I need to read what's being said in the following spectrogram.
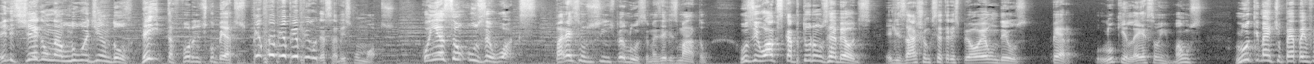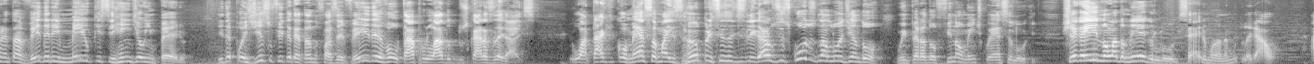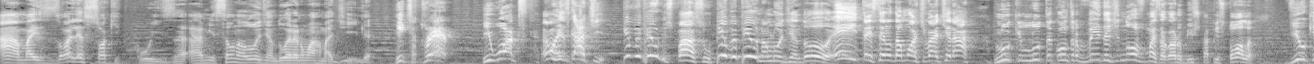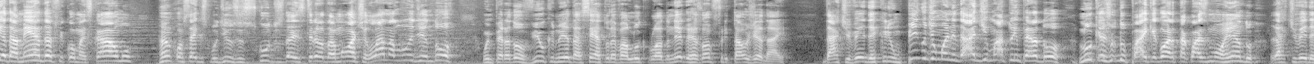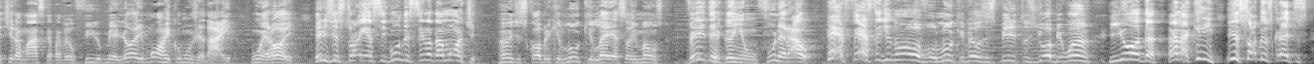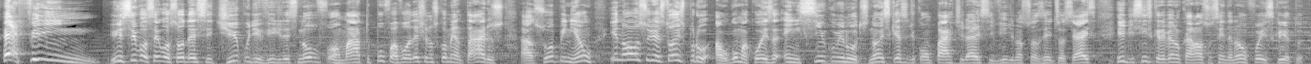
Eles chegam na lua de Andor. Eita, foram descobertos. Piu, piu, piu, piu, piu, dessa vez com motos. Conheçam os Ewoks. Parecem uns ursinhos de pelúcia, mas eles matam. Os Ewoks capturam os rebeldes. Eles acham que C-3PO é um deus. Pera, Luke e Leia são irmãos? Luke mete o pé pra enfrentar Vader e meio que se rende ao Império. E depois disso fica tentando fazer Vader voltar pro lado dos caras legais. O ataque começa, mas Han precisa desligar os escudos na lua de Endor. O Imperador finalmente conhece Luke. Chega aí no lado negro, Luke. Sério, mano, é muito legal. Ah, mas olha só que coisa. A missão na lua de Endor era uma armadilha. It's a trap! E Wax é um resgate! Piu, piu, piu no espaço! Piu, piu, piu na lua de Endor! Eita, a Estrela da Morte vai atirar! Luke luta contra Vader de novo, mas agora o bicho tá pistola. Viu que ia dar merda, ficou mais calmo. Han consegue explodir os escudos da Estrela da Morte lá na lua de Endor. O Imperador viu que não ia dar certo levar Luke pro lado negro e resolve fritar o Jedi. Darth Vader cria um pingo de humanidade e mata o Imperador. Luke ajuda o pai, que agora tá quase morrendo. Darth Vader tira a máscara para ver o filho melhor e morre como um Jedi, um herói. Eles destroem a segunda estrela da morte. Han descobre que Luke e Leia são irmãos. Vader ganha um funeral, é festa de novo, Luke vê os espíritos de Obi-Wan, Yoda, Anakin e sobe os créditos, é fim! E se você gostou desse tipo de vídeo, desse novo formato, por favor, deixa nos comentários a sua opinião e novas sugestões pro Alguma Coisa em 5 minutos. Não esqueça de compartilhar esse vídeo nas suas redes sociais e de se inscrever no canal se você ainda não foi inscrito.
